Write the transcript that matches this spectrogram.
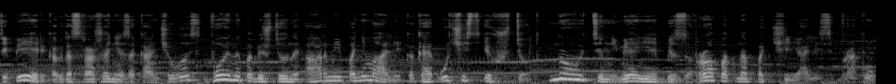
Теперь, когда сражение заканчивалось, воины побежденной армии понимали, какая участь их ждет, но, тем не менее, безропотно подчинялись врагу.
